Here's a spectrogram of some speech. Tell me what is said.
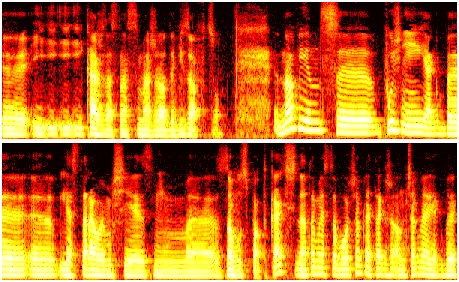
e, i, i, i, i każda z nas marzy o dewizowcu. No więc y, później jakby y, ja starałem się z nim y, znowu spotkać, natomiast to było ciągle tak, że on ciągle jakby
